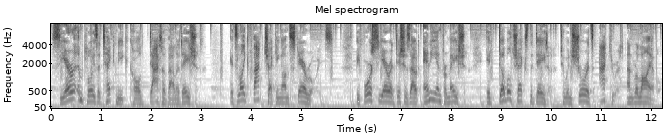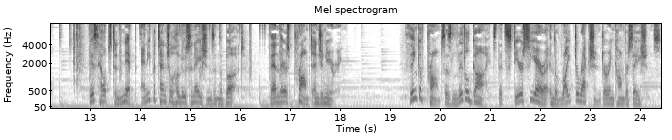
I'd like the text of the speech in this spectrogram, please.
Sierra employs a technique called data validation. It's like fact checking on steroids. Before Sierra dishes out any information, it double checks the data to ensure it's accurate and reliable. This helps to nip any potential hallucinations in the bud. Then there's prompt engineering. Think of prompts as little guides that steer Sierra in the right direction during conversations.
